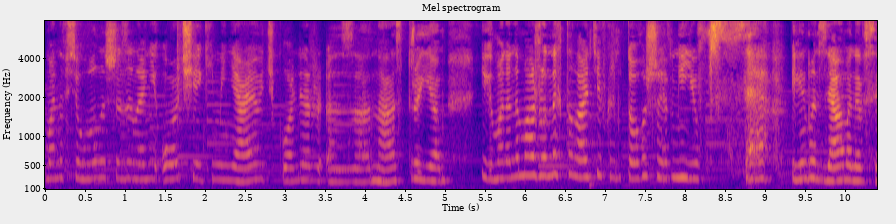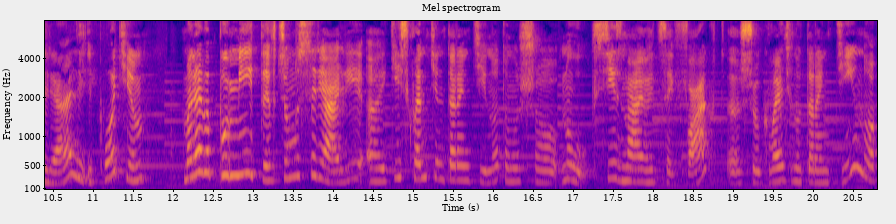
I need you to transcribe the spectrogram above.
У мене всього лише зелені очі, які міняють колір е, за настроєм. І в мене нема жодних талантів, крім того, що я вмію все. І він зняв мене в серіалі, і потім. Мене би помітив в цьому серіалі е, якийсь Квентін Тарантіно, тому що ну всі знають цей факт, е, що Квентіну Тарантіно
